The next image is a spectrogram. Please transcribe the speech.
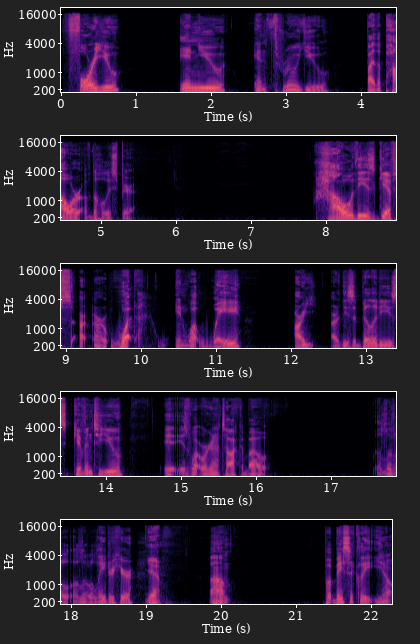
for you, in you, and through you by the power of the Holy Spirit." How these gifts are, or what in what way are are these abilities given to you is what we're going to talk about a little a little later here Yeah. um but basically you know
